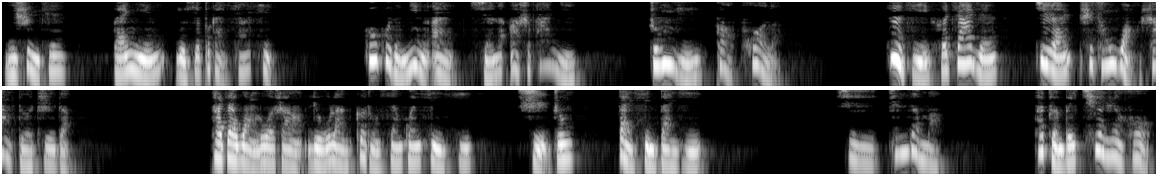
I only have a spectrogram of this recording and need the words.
一瞬间，白宁有些不敢相信，姑姑的命案悬了二十八年，终于告破了，自己和家人居然是从网上得知的。他在网络上浏览各种相关信息。始终半信半疑，是真的吗？他准备确认后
